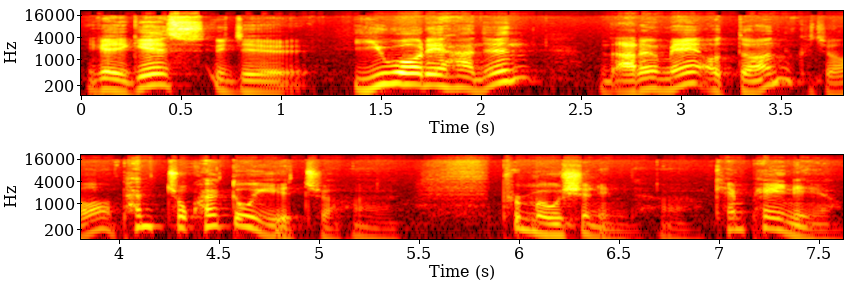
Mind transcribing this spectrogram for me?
그러니까 이게 수- 이제 2월에 하는 나름의 어떤 그죠 판촉 활동이겠죠. 어, 프로모션입니다. 어, 캠페인이에요.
